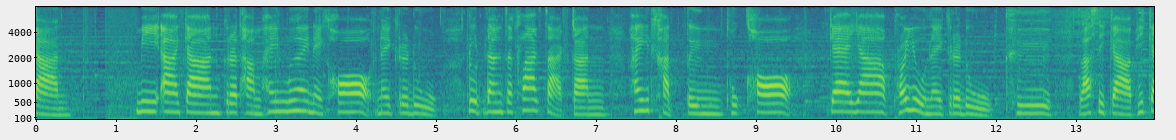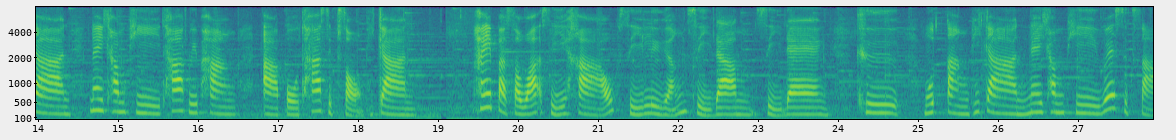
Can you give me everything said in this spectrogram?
การ มีอาการกระทำให้เมื่อยในข้อในกระดูกดุดดังจะคลากจากกัน ให้ขัดตึงทุกข้อ แก้ยากเพราะอยู่ในกระดูก คือลัสิกาพิการในคำพีร์ธาตุวิพัง อาโปธาตุ12 พิการ ให้ปัสสาวะสีขาว สีเหลือง สีดำ สีแดง คือมุตตังพิการในคำพีร์เวชศึกษา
